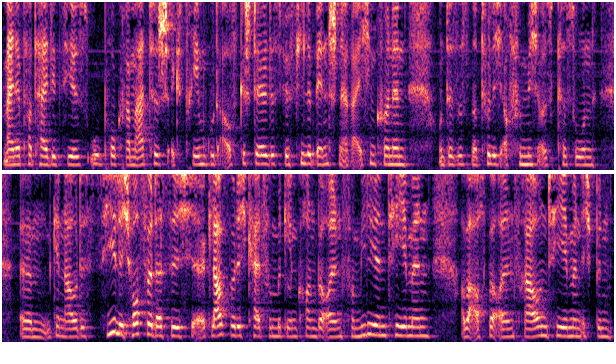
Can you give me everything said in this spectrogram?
meine Partei, die CSU, programmatisch extrem gut aufgestellt ist, wir viele Menschen erreichen können. Und das ist natürlich auch für mich als Person ähm, genau das Ziel. Ich hoffe, dass ich äh, Glaubwürdigkeit vermitteln kann bei allen Familienthemen, aber auch bei allen Frauenthemen. Ich bin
